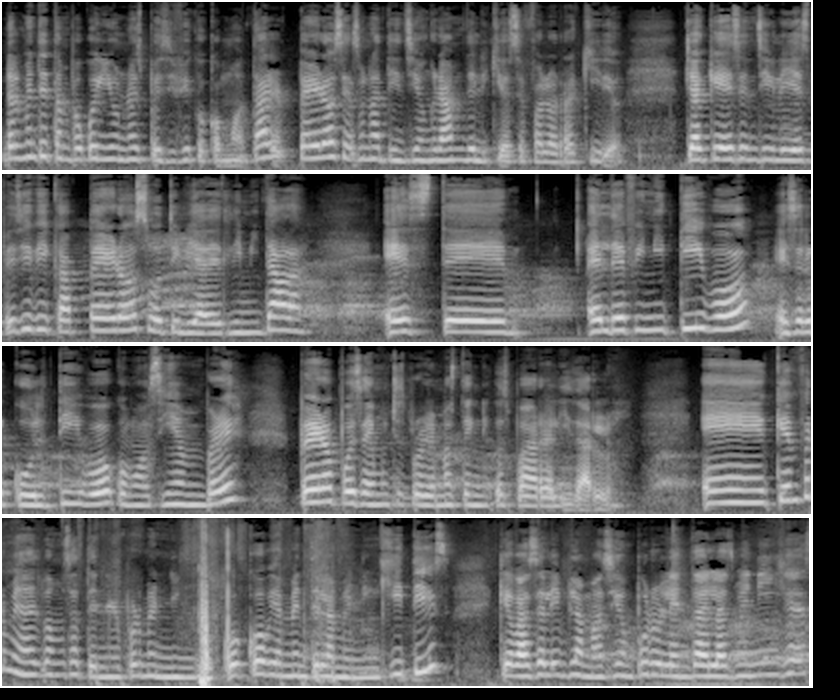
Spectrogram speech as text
Realmente tampoco hay uno específico como tal, pero se hace una tinción gram de líquido cefalorraquídeo, ya que es sensible y específica, pero su utilidad es limitada. Este, el definitivo es el cultivo, como siempre, pero pues hay muchos problemas técnicos para realizarlo. Eh, ¿Qué enfermedades vamos a tener por meningococo? Obviamente la meningitis, que va a ser la inflamación purulenta de las meninges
